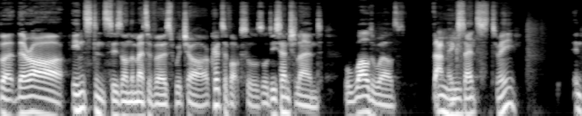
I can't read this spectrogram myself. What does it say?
but there are instances on the metaverse which are CryptoVoxels or Decentraland or Wilder World. That Mhm. makes sense to me en-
